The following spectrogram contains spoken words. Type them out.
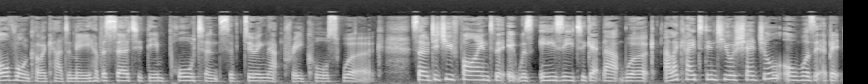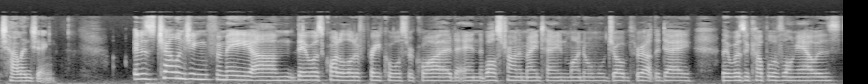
of WONCO Academy have asserted the importance of doing that pre course work. So, did you find that it was easy to get that work allocated into your schedule, or was it a bit challenging? It was challenging for me. Um, there was quite a lot of pre course required, and whilst trying to maintain my normal job throughout the day, there was a couple of long hours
